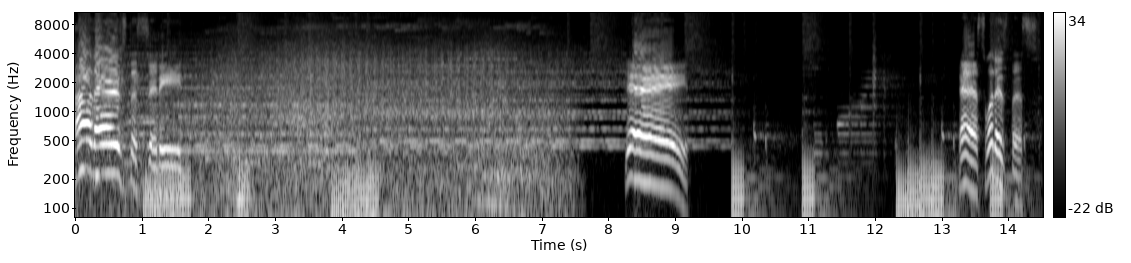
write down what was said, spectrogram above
Oh, there's the city. Yay! Yes, what is this?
